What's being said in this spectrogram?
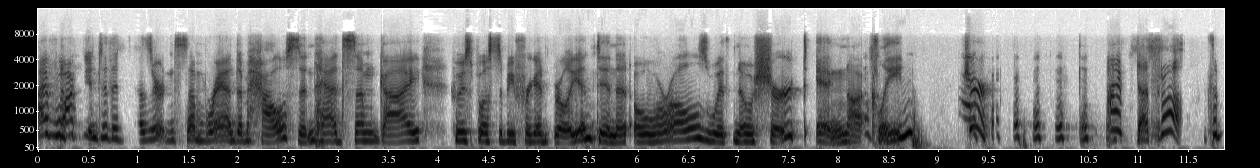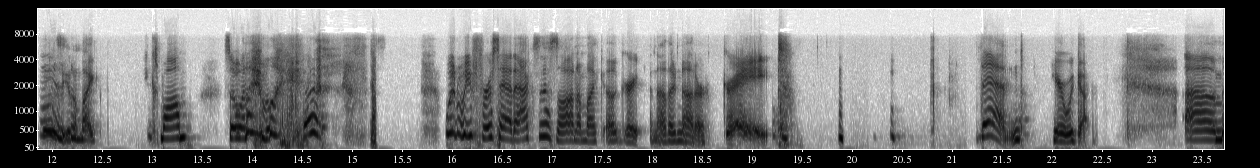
I've walked into the desert in some random house and had some guy who's supposed to be friggin' brilliant in overalls with no shirt and not clean. Sure, I've done it all. It's amazing. I'm like, thanks, mom. So when I'm like, when we first had access on, I'm like, oh great, another nutter. Great. then here we go. Um,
